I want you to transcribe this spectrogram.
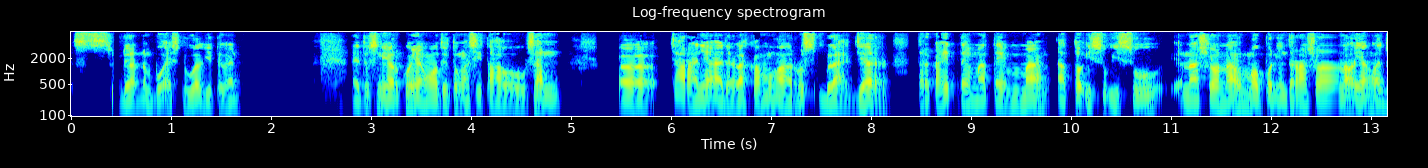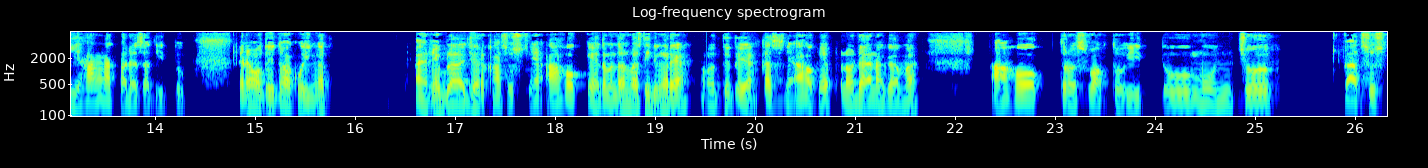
Sudah nempuh S2 gitu kan. Nah itu seniorku yang waktu itu ngasih tahu San caranya adalah kamu harus belajar terkait tema-tema atau isu-isu nasional maupun internasional yang lagi hangat pada saat itu. Karena waktu itu aku ingat akhirnya belajar kasusnya Ahok ya. Teman-teman pasti dengar ya waktu itu ya kasusnya Ahok ya penodaan agama Ahok. Terus waktu itu muncul kasus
